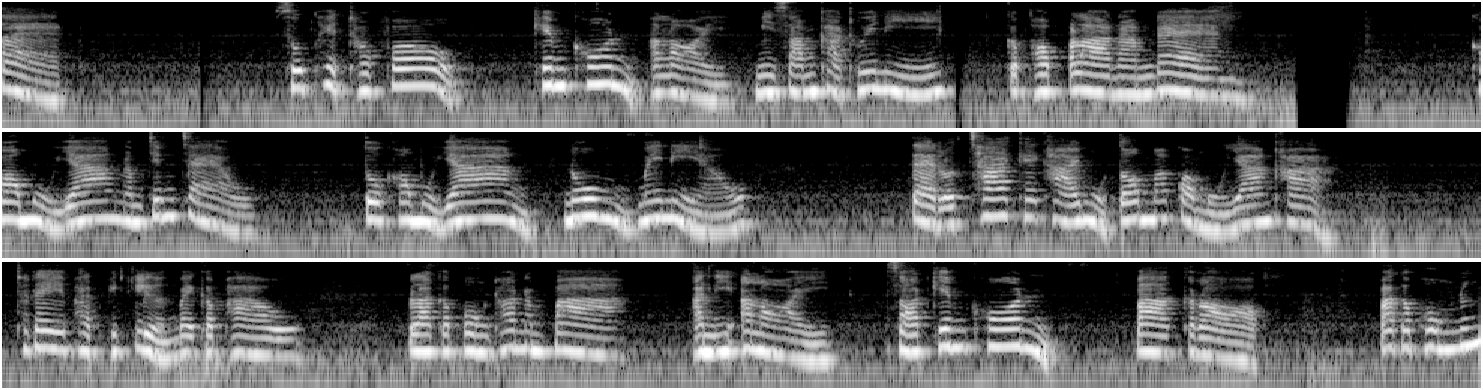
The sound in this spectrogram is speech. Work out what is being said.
แตก ซุปเห็ดทรัฟเฟิลเข้มข้น อร่อย มีซ้ำค่ะถ้วยนี้ กระเพาะปลาน้ำแดง คอหมูย่างน้ำจิ้มแจ่ว ตัวคอหมูย่าง นุ่มไม่เหนียว แต่รสชาติคล้ายๆ หมูต้มมากกว่าหมูย่างค่ะ ทะเลผัดพริกเหลืองใบกะเพรา ปลากระพงทอดน้ำปลา อันนี้อร่อย ซอสเข้มข้น ปลากรอบ ปลากระพงนึ่ง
